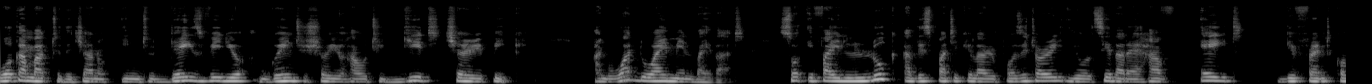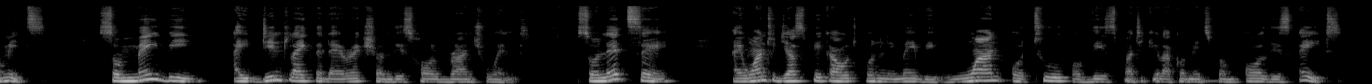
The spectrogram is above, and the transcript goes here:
Welcome back to the channel. In today's video I'm going to show you how to git cherry pick. And what do I mean by that? So if I look at this particular repository you'll see that I have 8 different commits. So maybe I didn't like the direction this whole branch went. So let's say I want to just pick out only maybe one or two of these particular commits from all these 8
